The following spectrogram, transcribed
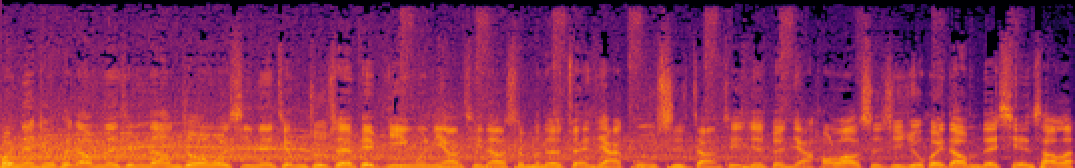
欢迎继续回到我们的节目当中，我是你的节目主持人费平。为您邀请到是我们的专家股市涨跌的专家洪老师，继续回到我们的现场了。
